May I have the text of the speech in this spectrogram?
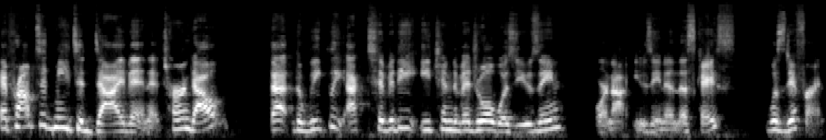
It prompted me to dive in. It turned out that the weekly activity each individual was using, or not using in this case, was different.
